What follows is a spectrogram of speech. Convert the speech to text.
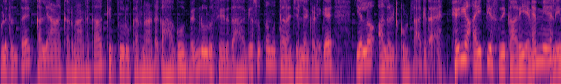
ಉಳಿದಂತೆ ಕಲ್ಯಾಣ ಕರ್ನಾಟಕ, ಕಿತ್ತೂರು ಕರ್ನಾಟಕ ಹಾಗೂ ಬೆಂಗಳೂರು ಸೇರಿದ ಹಾಗೆ ಸುತ್ತಮುತ್ತಲ ಜಿಲ್ಲೆಗಳಿಗೆ ಯೆಲ್ಲೋ ಅಲರ್ಟ್ ಕೊಡಲಾಗಿದೆ. ಹಿರಿಯ ಐಪಿಎಸ್ ಅಧಿಕಾರಿ ಎಂ. ಎ.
